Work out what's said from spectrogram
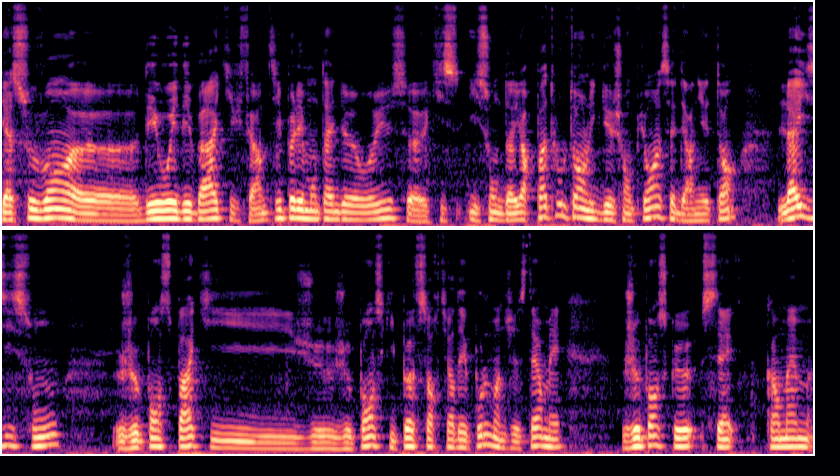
a souvent euh, des hauts et des bas, qui fait un petit peu les montagnes de Russes. Euh, qui, ils sont d'ailleurs pas tout le temps en Ligue des Champions hein, ces derniers temps. Là, ils y sont. Je pense pas qu'ils. Je pense qu'ils peuvent sortir des poules, Manchester, mais je pense que c'est quand même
